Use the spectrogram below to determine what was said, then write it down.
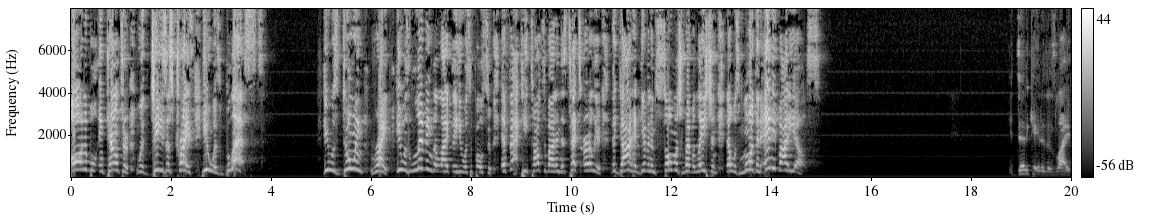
audible encounter with Jesus Christ. He was blessed. He was doing right. He was living the life that he was supposed to. In fact, he talks about in this text earlier that God had given him so much revelation that was more than anybody else. He dedicated his life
